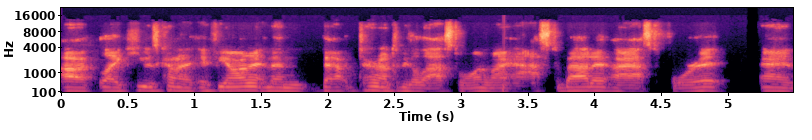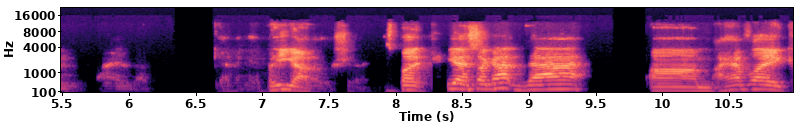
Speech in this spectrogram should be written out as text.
I, like he was kind of iffy on it, and then that turned out to be the last one, and I asked about it, I asked for it, and I ended up getting it, but he got other shit. But yeah, so I got that. Um, I have like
